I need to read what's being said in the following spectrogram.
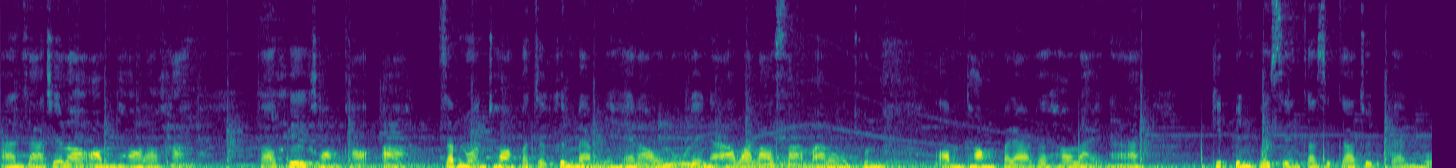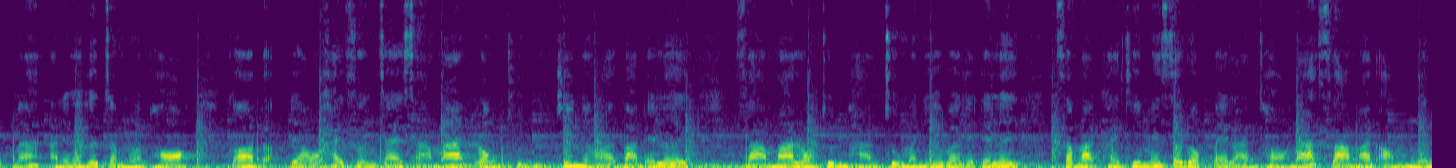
หลังจากที่เราออมทองแล้วค่ะ ก็คือของเขาอะจำนวนทองก็จะขึ้นแบบนี้ให้เรารู้เลยนะ ว่าเราสามารถลงทุนออมทองไปแล้วได้เท่าไหร่นะคิดเป็นเปอร์เซ็นต์99.86 นะ อันนี้ก็คือจำนวนทอง ก็เดี๋ยวใครสนใจสามารถลงทุนที่ 100 บาทได้เลย สามารถลงทุนผ่าน True Money Wallet ได้เลย สำหรับใครที่ไม่สะดวกไปร้านทองนะ สามารถออมเงิน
